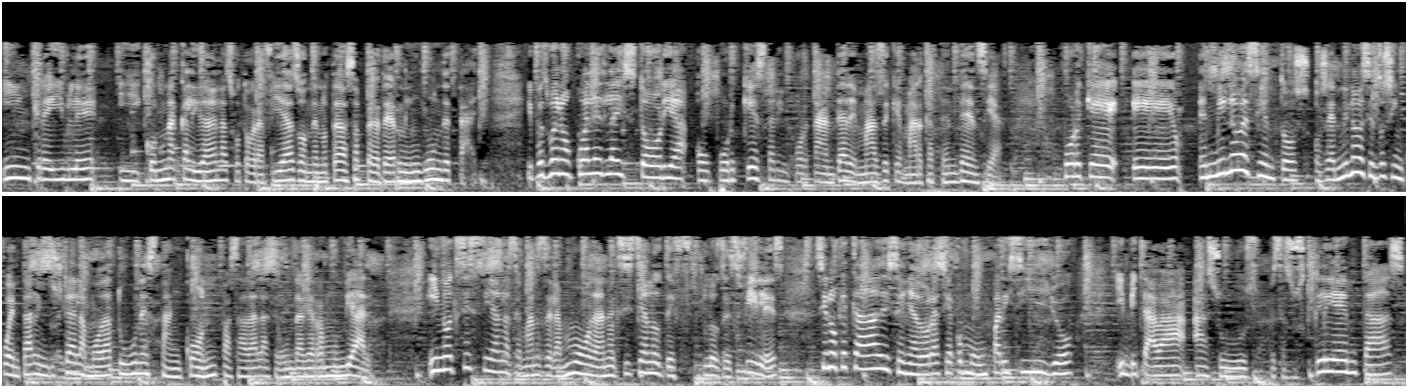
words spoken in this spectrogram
increíble y con una calidad en las fotografías donde no te vas a perder ningún detalle. Y pues bueno, ¿cuál es la historia o por qué es tan importante además de que marca tendencia? Porque eh, en 1900, o sea, en 1950 la industria de la moda tuvo un estancón pasada la Segunda Guerra Mundial y no existían las semanas de la moda, no existían los, los desfiles, sino que cada diseñador hacía como un parisillo, invitaba a sus, pues a sus clientas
